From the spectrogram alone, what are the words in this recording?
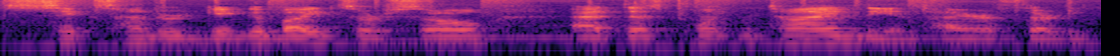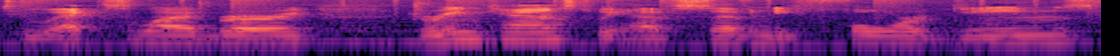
600 gigabytes or so at this point in time. The entire 32X library. Dreamcast, we have 74 games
